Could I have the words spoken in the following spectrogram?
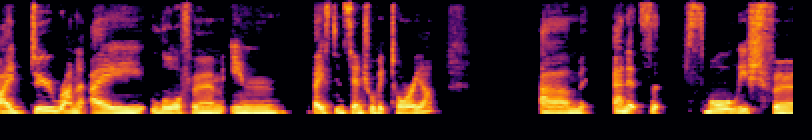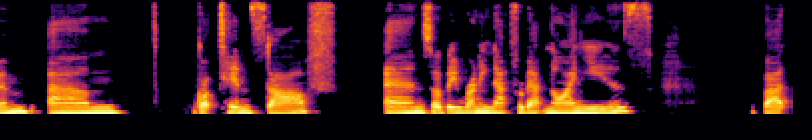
I do run a law firm in based in Central Victoria, um, and it's a smallish firm. Um, got ten staff, and so I've been running that for about nine years. But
